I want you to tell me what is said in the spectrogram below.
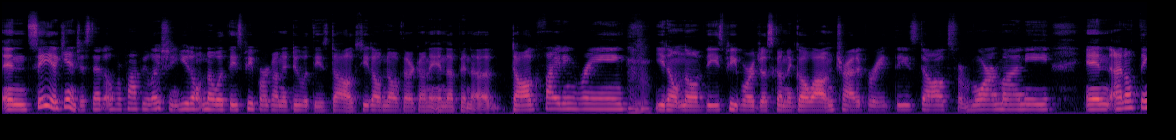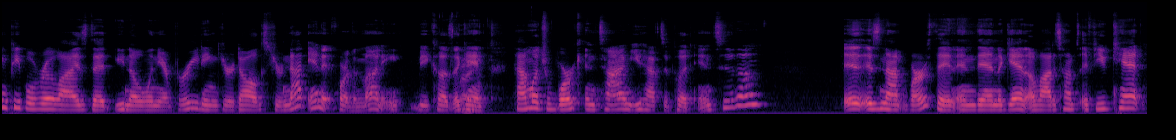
and see again, just that overpopulation. You don't know what these people are going to do with these dogs. You don't know if they're going to end up in a dog fighting ring. You don't know if these people are just going to go out and try to breed these dogs for more money. And I don't think people realize that, you know, when you're breeding your dogs, you're not in it for the money because again, how much work and time you have to put into them is not worth it. And then again, a lot of times if you can't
